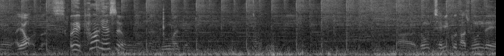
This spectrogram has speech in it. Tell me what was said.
네, 아, 영, 어, 되게 편하긴 했어요 뭔가 녹음할 때. 아 너무 재밌고 다 좋은데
